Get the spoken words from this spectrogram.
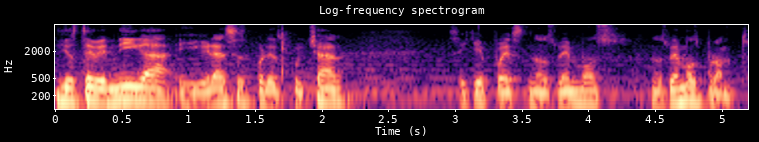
Dios te bendiga y gracias por escuchar. Así que pues nos vemos, nos vemos pronto.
